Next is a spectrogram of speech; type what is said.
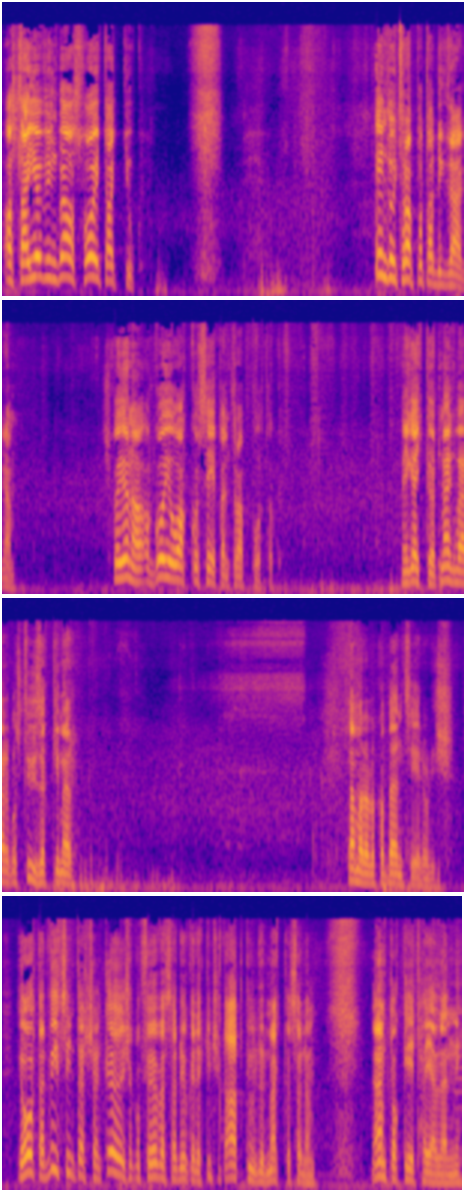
Aztán jövünk be, azt folytatjuk. Indulj trappot addig, drágám. És akkor jön a, a golyó, akkor szépen trappoltok. Még egy kört megvárok, azt tűzök ki, mert lemaradok a bencéről is. Jó, tehát vízszintesen köz, és akkor fölveszed őket, egy kicsit átküldöd, megköszönöm. Nem tudok két helyen lenni.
